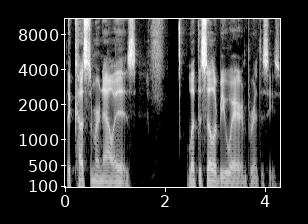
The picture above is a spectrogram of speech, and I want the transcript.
the customer now is. Let the seller beware, in parentheses.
